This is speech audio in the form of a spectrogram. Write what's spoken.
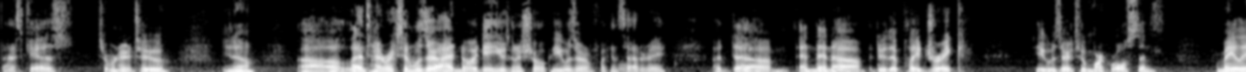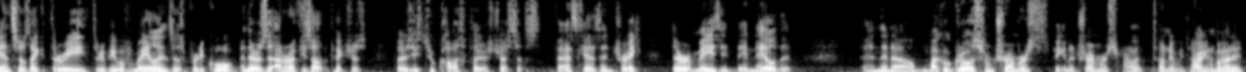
Vasquez, Terminator Two, you know. Uh, Lance Henriksen was there. I had no idea he was going to show up. He was there on fucking Saturday. Um, and then uh, the dude that played Drake, he was there too. Mark Rolston from Aliens. So it was like three three people from Aliens. It was pretty cool. And there was I don't know if you saw the pictures, but there's these two cosplayers dressed as Vasquez and Drake. They were amazing. They nailed it. And then uh, Michael Gross from Tremors. Speaking of Tremors, I'll Tony will be talking about it.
